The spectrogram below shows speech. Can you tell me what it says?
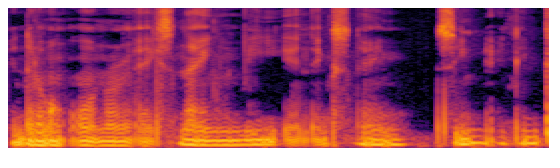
yung dalawang Honor X9B and X9C, I think,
